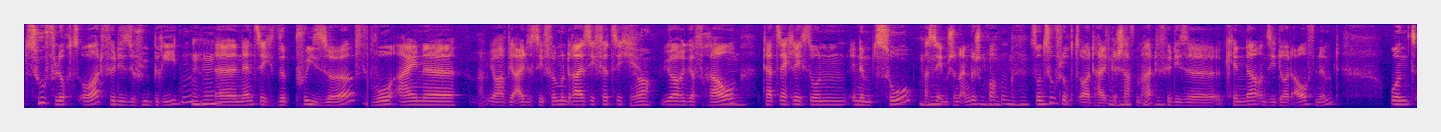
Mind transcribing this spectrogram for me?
Zufluchtsort für diese Hybriden, mhm. äh, nennt sich The Preserve, wo eine, ja, wie alt ist sie, 35, 40-jährige ja. Frau mhm. tatsächlich so ein, in einem Zoo, hast du mhm. eben schon angesprochen, mhm, mhm. so einen Zufluchtsort halt geschaffen hat für diese Kinder und sie dort aufnimmt. Und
